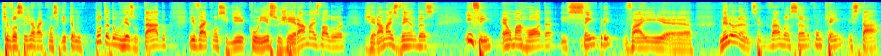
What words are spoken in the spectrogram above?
que você já vai conseguir ter um puta de um resultado e vai conseguir com isso gerar mais valor, gerar mais vendas. Enfim, é uma roda e sempre vai. É melhorando, sempre vai avançando com quem está,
